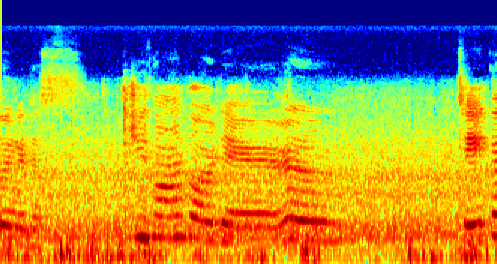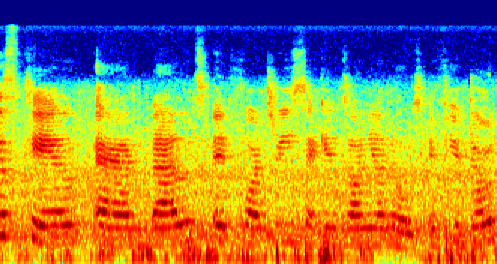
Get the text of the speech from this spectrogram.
going with this. She's on for there. Take a scale and balance it for three seconds on your nose. If you don't,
